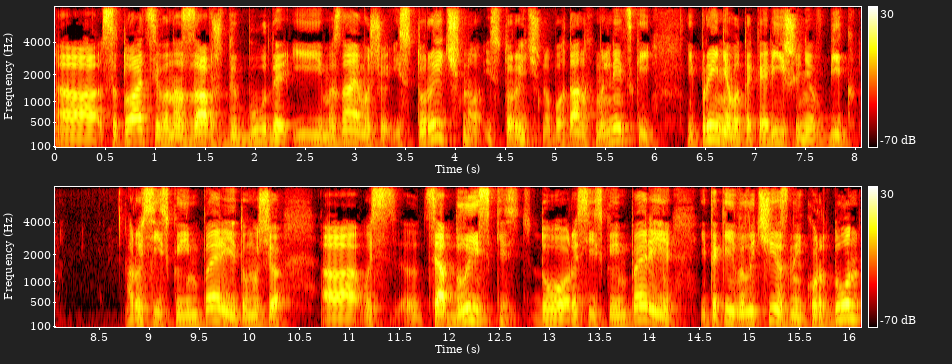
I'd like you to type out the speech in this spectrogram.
Е, Ситуації вона завжди буде, і ми знаємо, що історично, історично Богдан Хмельницький і прийняв таке рішення в бік Російської імперії, тому що а, ось ця близькість до Російської імперії і такий величезний кордон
